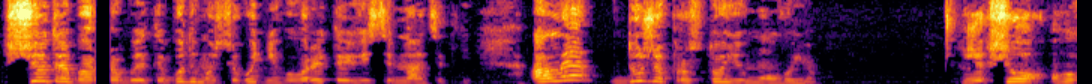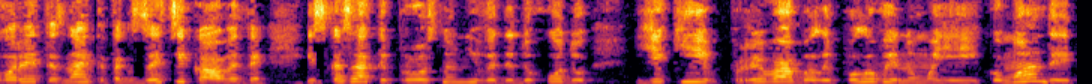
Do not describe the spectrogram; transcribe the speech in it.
що треба робити, будемо сьогодні говорити о 18-й. Але дуже простою мовою. Якщо говорити, знаєте, так зацікавити і сказати про основні види доходу, які привабили половину моєї команди,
